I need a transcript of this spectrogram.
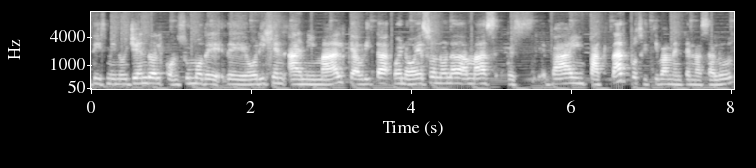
disminuyendo el consumo de, de, origen animal, que ahorita, bueno, eso no nada más pues va a impactar positivamente en la salud,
